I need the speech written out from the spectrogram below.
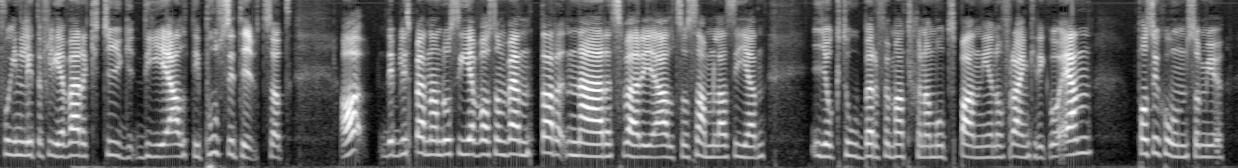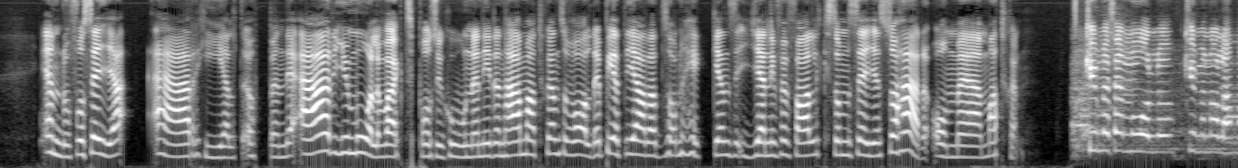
få in lite fler verktyg, det är alltid positivt så att Ja, det blir spännande att se vad som väntar när Sverige alltså samlas igen i oktober för matcherna mot Spanien och Frankrike och en position som ju ändå får säga är helt öppen. Det är ju målvaktspositionen. I den här matchen så valde Peter Gerhardsson Häckens Jennifer Falk som säger så här om eh, matchen. Kul med fem mål och kul med nollan.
